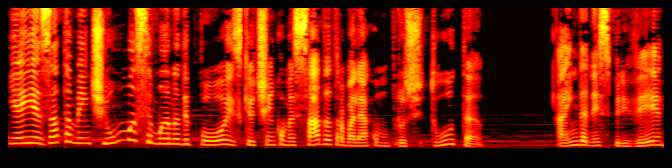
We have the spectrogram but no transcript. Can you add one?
E aí, exatamente uma semana depois que eu tinha começado a trabalhar como prostituta, ainda nesse privê,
